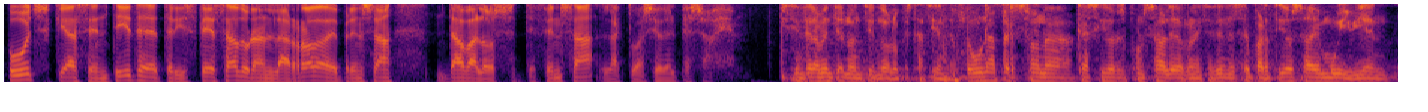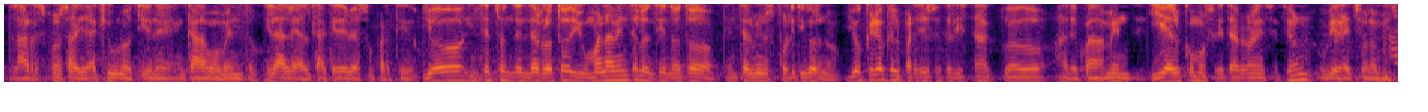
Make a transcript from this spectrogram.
Puig que ha sentit tristesa durant la roda de premsa d'Avalos. Defensa l'actuació del PSOE. Sinceramente no entiendo lo que está haciendo. Una persona que ha sido responsable de la organización de este partido sabe muy bien la responsabilidad que uno tiene en cada momento y la lealtad que debe a su partido. Yo intento entenderlo todo y humanamente lo entiendo todo. En términos políticos no. Yo creo que el Partido Socialista ha actuado adecuadamente y él como secretario de organización hubiera hecho lo mismo.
